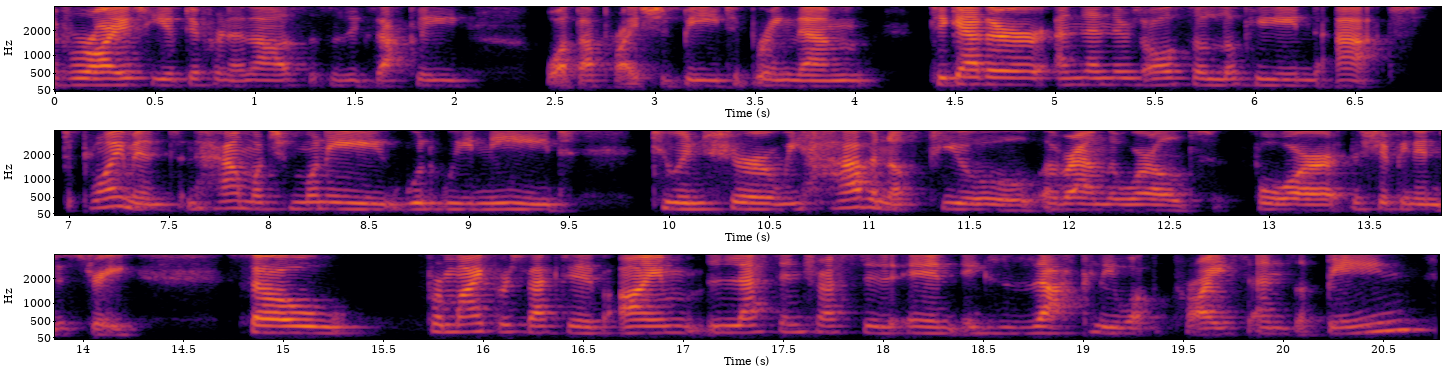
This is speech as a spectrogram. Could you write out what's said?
a variety of different analysis of exactly what that price should be to bring them together. And then there's also looking at deployment and how much money would we need to ensure we have enough fuel around the world for the shipping industry. So from my perspective, I'm less interested in exactly what the price ends up being,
